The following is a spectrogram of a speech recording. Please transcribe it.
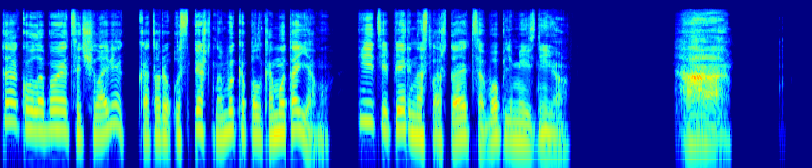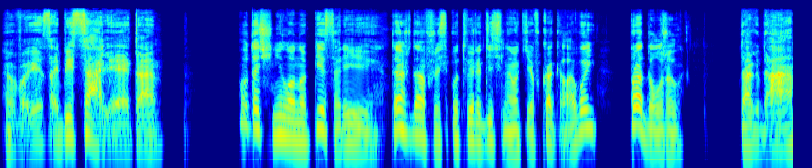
Так улыбается человек, который успешно выкопал кому-то яму и теперь наслаждается воплями из нее. «А, вы записали это!» Уточнил он у писаря и, дождавшись утвердительного кивка головой, продолжил. Тогда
